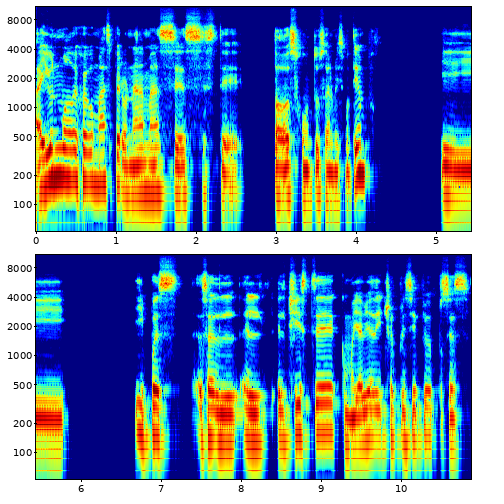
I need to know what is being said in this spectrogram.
Hay un modo de juego más, pero nada más es este, todos juntos al mismo tiempo. Y, y pues, o sea, el, el, chiste, como ya había dicho al principio, pues es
